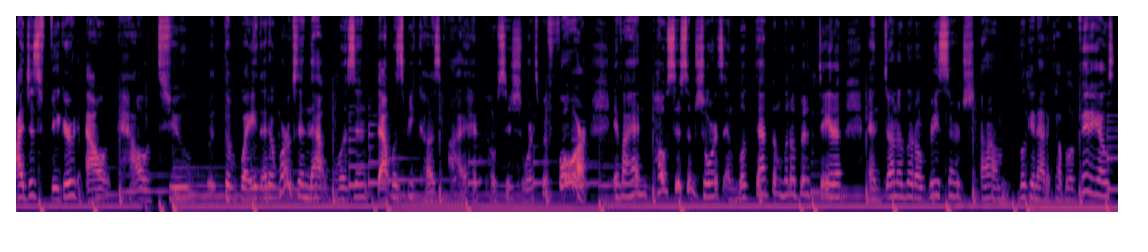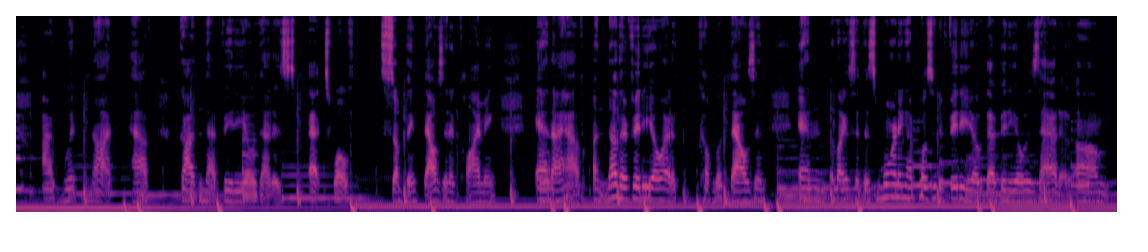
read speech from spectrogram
I just figured out how to the way that it works. And that wasn't that was because I had posted shorts before. If I hadn't posted some shorts and looked at the little bit of data and done a little research, um, looking at a couple of videos, I would not have gotten that video that is at 12 something thousand and climbing. And I have another video at a couple of thousand. And like I said, this morning I posted a video. That video is at um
